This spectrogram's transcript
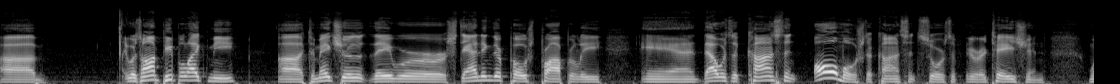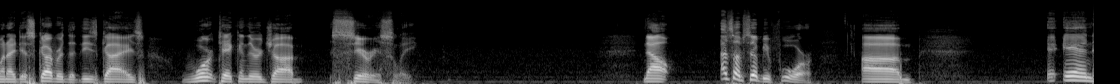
um, it was on people like me uh, to make sure that they were standing their post properly. And that was a constant, almost a constant source of irritation when I discovered that these guys weren't taking their job seriously. Now, as I've said before, um, and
